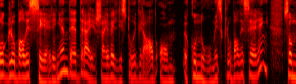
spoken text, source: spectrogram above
og globaliseringen det dreier seg i veldig stor grad om økonomisk globalisering, som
